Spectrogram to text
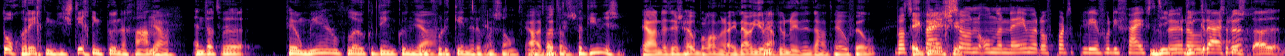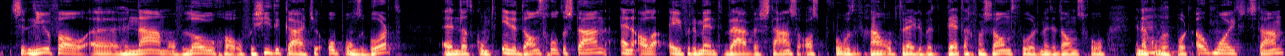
toch richting die stichting kunnen gaan. Ja. En dat we veel meer nog leuke dingen kunnen Ja. doen voor de kinderen van Zandvoort. Dat dat, is- verdienen ze. Ja, dat is heel belangrijk. Nou, jullie Ja. doen inderdaad heel veel. Wat Ik krijgt je- zo'n ondernemer of particulier voor die 50 Die, euro die krijgen terug? dus eh, in ieder geval eh, hun naam of logo of visitekaartje op ons bord. En dat komt in de dansschool te staan. En alle evenementen waar we staan. Zoals bijvoorbeeld we gaan optreden bij de 30 van Zandvoort met de dansschool. En dan komt dat bord ook mooi te staan.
